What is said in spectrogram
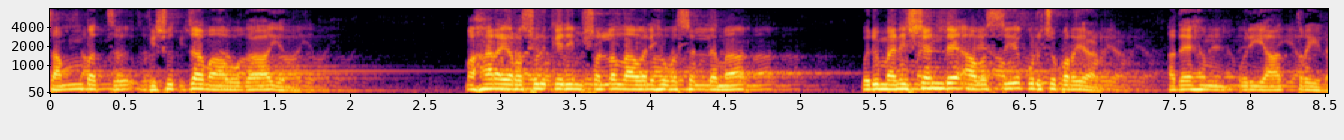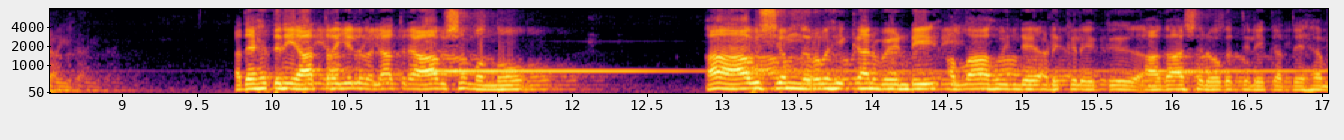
സമ്പത്ത് വിശുദ്ധമാവുക എന്നത്. മഹാനായ റസൂൽ കരീം സല്ലാ അലൈഹി വസല്ലമ ഒരു മനുഷ്യന്റെ അവസ്ഥയെക്കുറിച്ച് പറയാണ്. അദ്ദേഹം ഒരു യാത്രയിലാണ്. അദ്ദേഹത്തിന് യാത്രയിൽ വല്ലാത്തൊരു ആവശ്യം വന്നു. ആ ആവശ്യം നിർവഹിക്കാൻ വേണ്ടി അള്ളാഹുവിന്റെ അടുക്കലേക്ക് ആകാശലോകത്തിലേക്ക് അദ്ദേഹം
